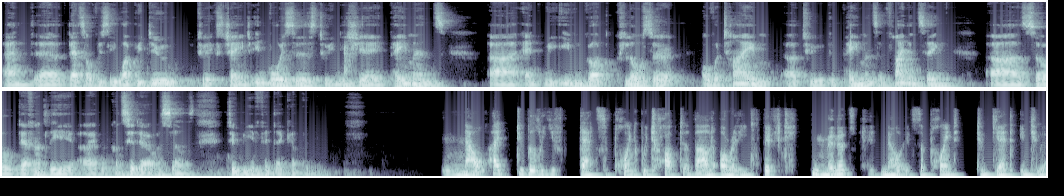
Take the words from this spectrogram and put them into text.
And uh, that's obviously what we do to exchange invoices, to initiate payments. Uh, and we even got closer over time uh, to, to payments and financing. Uh, so definitely I would consider ourselves to be a fintech company. Now I do believe that's the point we talked about already 15 minutes. Now it's the point to get into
